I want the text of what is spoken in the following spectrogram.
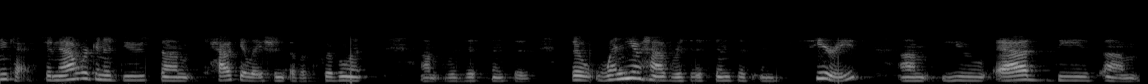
Okay, so now we're going to do some calculation of equivalent um, resistances. So when you have resistances in series, um, you add these, um,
